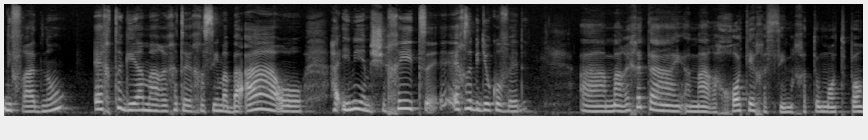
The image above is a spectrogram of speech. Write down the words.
נפרדנו, איך תגיע מערכת היחסים הבאה, או האם היא המשכית, איך זה בדיוק עובד? המערכת, המערכות יחסים החתומות פה,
